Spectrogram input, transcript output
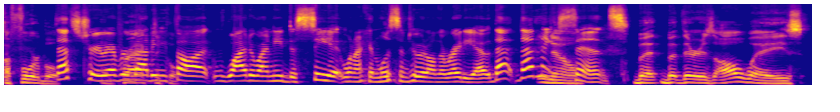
affordable. That's true. Everybody practical. thought, why do I need to see it when I can listen to it on the radio? That that You makes know, sense. but but there is always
